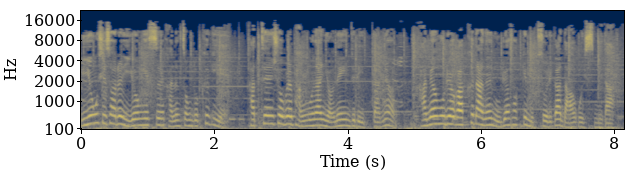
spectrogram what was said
미용시설을 이용했을 가능성도 크기에 같은 숍을 방문한 연예인들이 있다면 감염 우려가 크다는 우려 섞인 목소리가 나오고 있습니다.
